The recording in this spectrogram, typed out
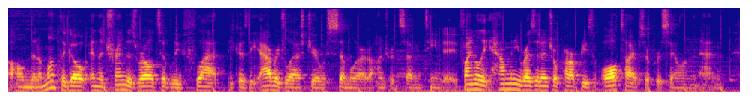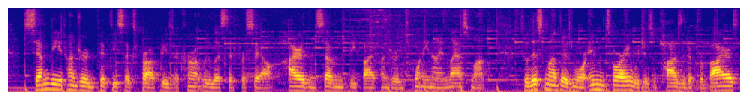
a home than a month ago and the trend is relatively flat because the average last year was similar at 117 days. Finally, how many residential properties of all types are for sale in Manhattan? 7,856 properties are currently listed for sale, higher than 7,529 last month. So this month there's more inventory, which is a positive for buyers,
